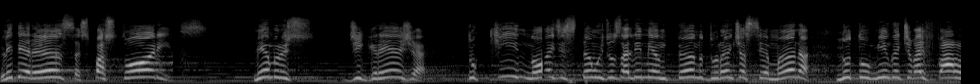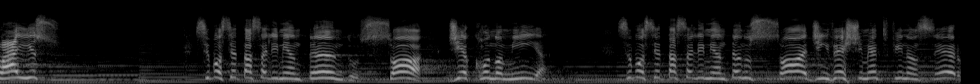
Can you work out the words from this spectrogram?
Lideranças, pastores, membros de igreja, do que nós estamos nos alimentando durante a semana, no domingo a gente vai falar isso. Se você está se alimentando só de economia, se você está se alimentando só de investimento financeiro,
